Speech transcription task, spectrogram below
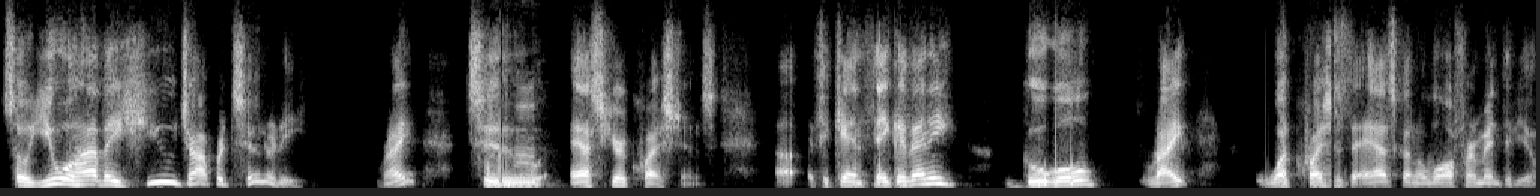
So you will have a huge opportunity, right, to mm-hmm. ask your questions. Uh, if you can't think of any, Google, right? What questions to ask on a law firm interview?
